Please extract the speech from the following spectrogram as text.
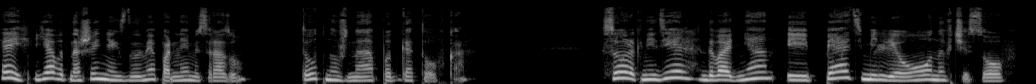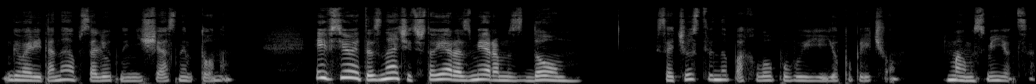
«Эй, я в отношениях с двумя парнями сразу». Тут нужна подготовка. Сорок недель, два дня и пять миллионов часов. — говорит она абсолютно несчастным тоном. «И все это значит, что я размером с дом». Сочувственно похлопываю ее по плечу. Мама смеется.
